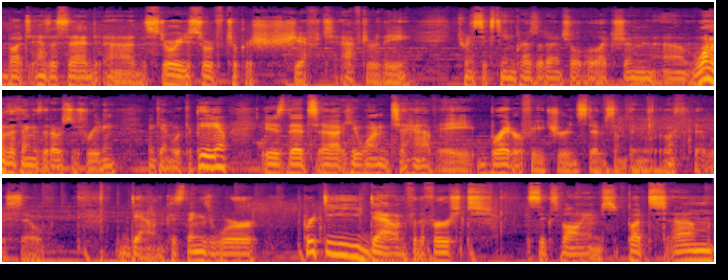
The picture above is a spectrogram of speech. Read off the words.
But as I said, uh, the story sort of took a shift after the 2016 presidential election. Uh, one of the things that I was just reading, again, Wikipedia, is that uh, he wanted to have a brighter future instead of something that was so down, because things were pretty down for the first six volumes. But um,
